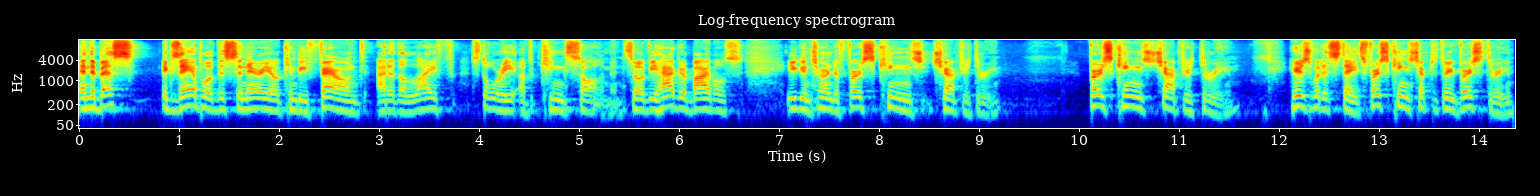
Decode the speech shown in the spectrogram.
And the best example of this scenario can be found out of the life story of King Solomon. So if you have your Bibles, you can turn to 1 Kings chapter 3. 1 Kings chapter 3. Here's what it states 1 Kings chapter 3, verse 3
